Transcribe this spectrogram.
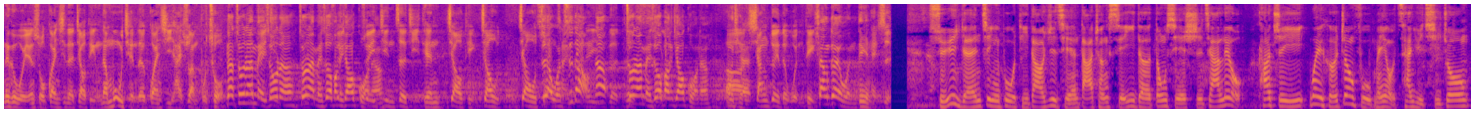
那个委员所关心的教廷，那目前的关系还算不错。那中南美洲呢？中南美洲邦交国最近这几天教廷教。”较是啊，我知道。那中南美洲邦交国呢？目前相对的稳定，相对稳定。是。许玉仁进一步提到日前达成协议的东协十加六，他质疑为何政府没有参与其中，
